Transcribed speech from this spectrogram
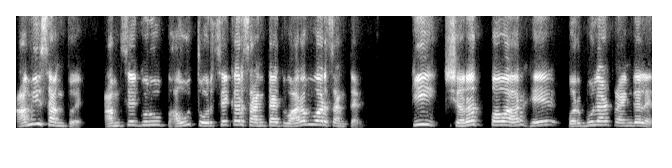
आम्ही सांगतोय आमचे गुरु भाऊ तोरसेकर सांगतायत वारंवार सांगतायत की शरद पवार हे बर्बुला ट्रायंगल आहेत.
